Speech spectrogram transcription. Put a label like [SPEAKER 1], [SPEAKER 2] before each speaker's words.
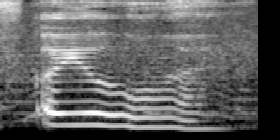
[SPEAKER 1] for you.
